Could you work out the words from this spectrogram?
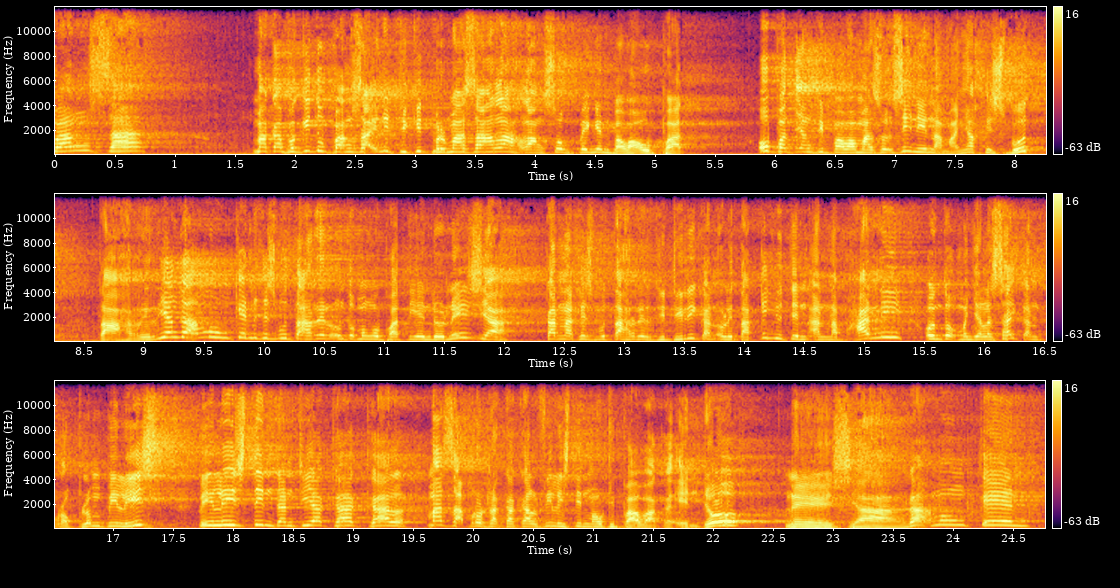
bangsa maka begitu bangsa ini dikit bermasalah langsung pengen bawa obat. Obat yang dibawa masuk sini namanya Hizbut Tahrir. Ya nggak mungkin Hizbut Tahrir untuk mengobati Indonesia karena Hizbut Tahrir didirikan oleh Taqiyuddin An-Nabhani untuk menyelesaikan problem Filis, Filistin dan dia gagal. Masa produk gagal Filistin mau dibawa ke Indonesia? Nggak mungkin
